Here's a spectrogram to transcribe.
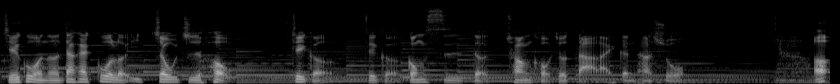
结果呢，大概过了一周之后，这个这个公司的窗口就打来跟他说。哦，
